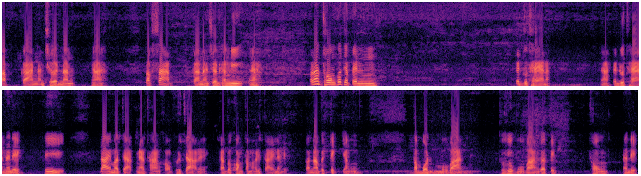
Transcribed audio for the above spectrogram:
รับการอัญเชิญนั้นนะรับทราบการอัญเชิญครั้งนี้นะเพราะนั้นธงก็จะเป็น เป็นตัวแทนอะนะเป็นตัวแทนนั่นเองที่ได้มาจากแนวทางของพระเจ้าเลยการปกครองธรรมาธิไตยนั่นเองก็นำไปติดอยังตำบลหมู่บ้าน ทุกๆหมู่บ้านก็ติดธงนั่นเอง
